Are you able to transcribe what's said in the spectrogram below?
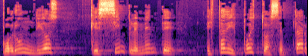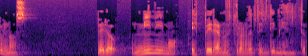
por un Dios que simplemente está dispuesto a aceptarnos, pero mínimo espera nuestro arrepentimiento?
